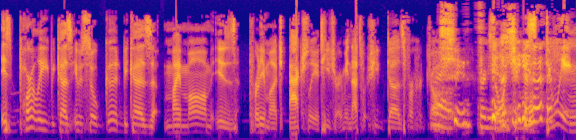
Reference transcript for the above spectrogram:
is partly because it was so good because my mom is pretty much actually a teacher. I mean, that's what she does for her job. Right. So when she was doing,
